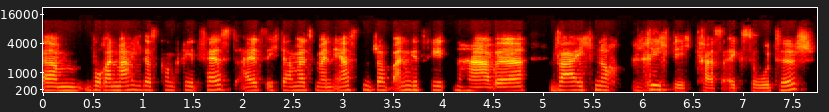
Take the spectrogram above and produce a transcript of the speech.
Ähm, woran mache ich das konkret fest? Als ich damals meinen ersten Job angetreten habe, war ich noch richtig krass exotisch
